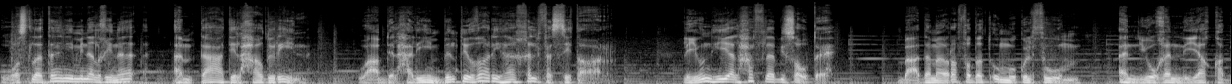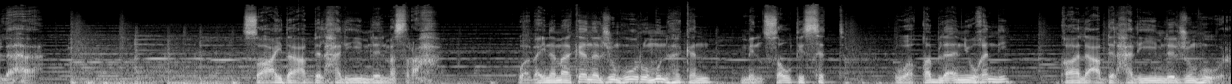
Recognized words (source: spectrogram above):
وصلتان من الغناء امتعت الحاضرين؟ وعبد الحليم بانتظارها خلف الستار لينهي الحفل بصوته بعدما رفضت أم كلثوم أن يغني قبلها. صعد عبد الحليم للمسرح وبينما كان الجمهور منهكا من صوت الست وقبل أن يغني قال عبد الحليم للجمهور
